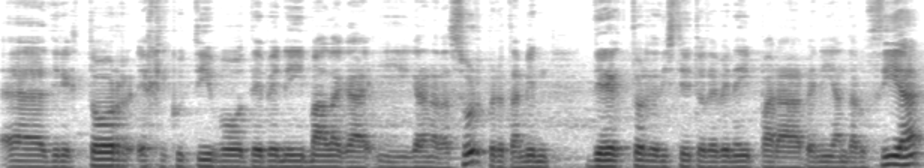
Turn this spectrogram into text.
eh, director ejecutivo de BNI Málaga y Granada Sur, pero también director de distrito de BNI para BNI Andalucía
